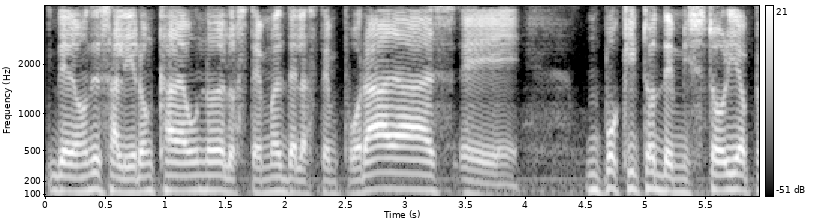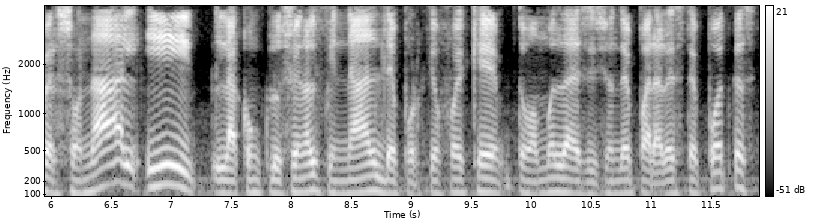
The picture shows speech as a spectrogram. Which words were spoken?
de dónde salieron cada uno de los temas de las temporadas, eh, un poquito de mi historia personal y la conclusión al final de por qué fue que tomamos la decisión de parar este podcast,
